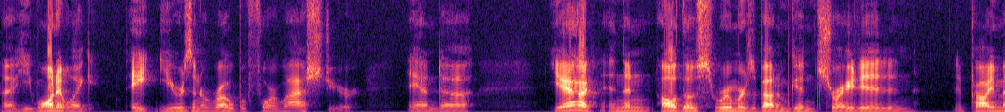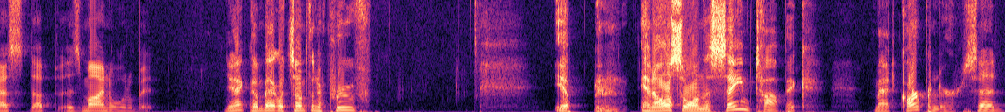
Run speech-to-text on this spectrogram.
Uh, he won it like eight years in a row before last year. And uh, yeah, and then all those rumors about him getting traded, and it probably messed up his mind a little bit. Yeah, come back with something to prove. Yep. and also on the same topic, Matt Carpenter said,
